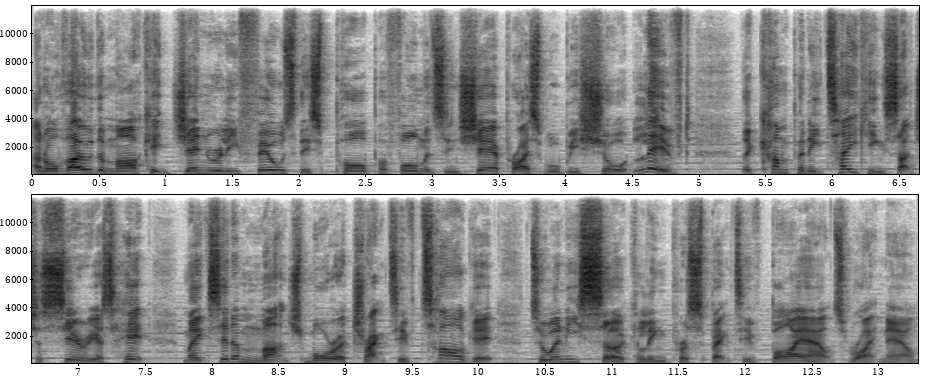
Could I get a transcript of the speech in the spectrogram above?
And although the market generally feels this poor performance in share price will be short lived the company taking such a serious hit makes it a much more attractive target to any circling prospective buyouts right now.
